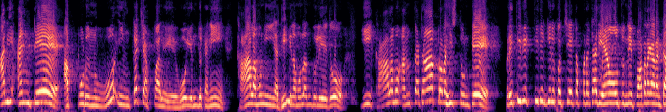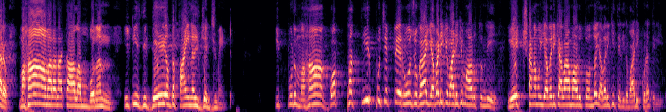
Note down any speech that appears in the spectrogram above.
అని అంటే అప్పుడు నువ్వు ఇంకా చెప్పలేవు. ఎందుకని? కాలము నీ అధీనములందు లేదు. ఈ కాలము అంతటా ప్రవహిస్తుంటే ప్రతి వ్యక్తి దగ్గరికి వచ్చేటప్పటికి అది ఏమవుతుంది? పోతన గారు అంటారు మహామరణ కాలంబునన్. It is the day of the final judgement ఇప్పుడు మహా గొప్ప తీర్పు చెప్పే రోజుగా ఎవడికి వాడికి మారుతుంది? ఏ క్షణము ఎవరికి అలా మారుతోందో ఎవరికి తెలియదు వాడికి కూడా తెలియదు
